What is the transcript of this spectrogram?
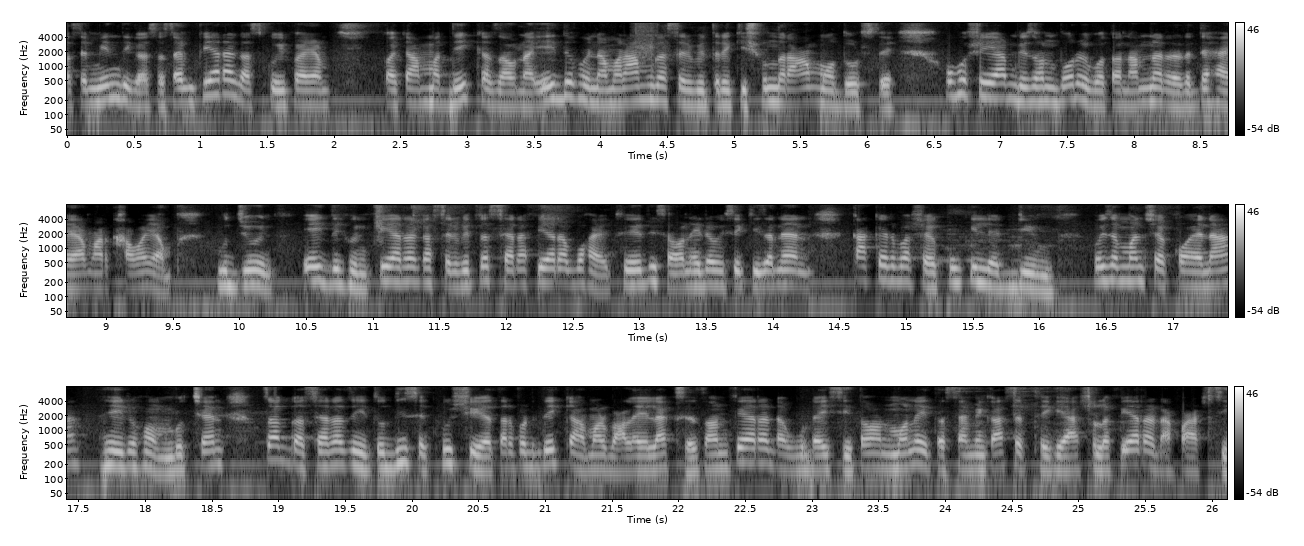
আছে, মেহেন্দি গাছ আছে, আমি পেয়ারা গাছ কই পাইয়াম? কয়েকটা আম্মা দেখা যাও না এই দেখুন আমার আম গাছের ভিতরে কি সুন্দর আমও ধরছে। অবশ্যই আমটি যখন বড় হইব তখন আপনারা দেখাই, আমার খাওয়াই আম। বুঝুন এই দেখুন, পেয়ারা গাছের ভিতরে সেরা পেয়ারা বহায় থুয়ে দিছে। অনেক এটা হয়েছে কি জানেন? কাকের বাসায় কুকিলের ডিম। ওই যে মানুষে কয় না এইরকম বুঝছেন? চাগা সেরা যেহেতু দিছে, খুশি হয়ে তারপরে দেখে আমার ভালোই লাগছে। যখন পেয়ারাটা উঠাইছি, তখন মনে হইতেছে আমি গাছের থেকে আসলে পেয়ারাটা পারছি।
